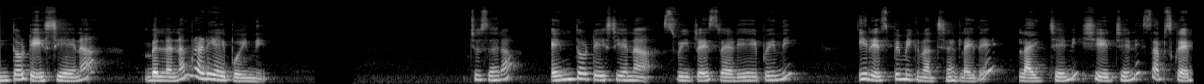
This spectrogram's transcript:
ఎంతో టేస్టీ అయిన బెల్లన్నం రెడీ అయిపోయింది. చూసారా? ఎంతో టేస్టీ అయిన స్వీట్ రైస్ రెడీ అయిపోయింది. ఈ రెసిపీ మీకు నచ్చినట్లయితే లైక్ చేయండి షేర్ చేయండి సబ్స్క్రైబ్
